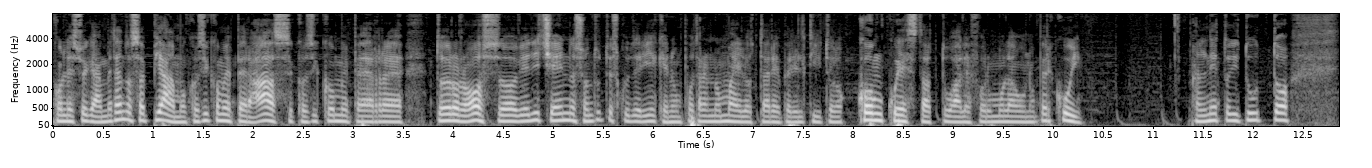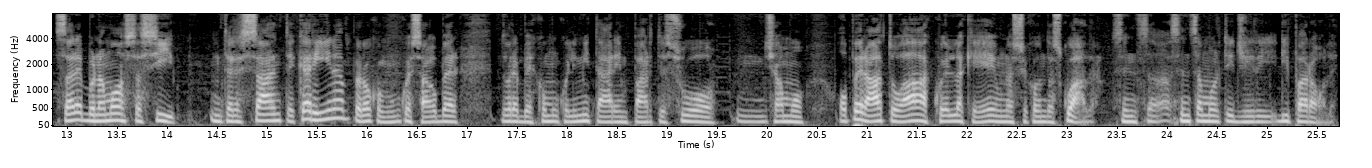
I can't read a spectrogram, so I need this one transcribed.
con le sue gambe. Tanto sappiamo, così come per As, così come per eh, Toro Rosso, via dicendo, sono tutte scuderie che non potranno mai lottare per il titolo con questa attuale Formula 1. Per cui, al netto di tutto, sarebbe una mossa sì interessante, carina, però comunque Sauber dovrebbe comunque limitare in parte il suo mm, diciamo operato a quella che è una seconda squadra, senza, senza molti giri di parole.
